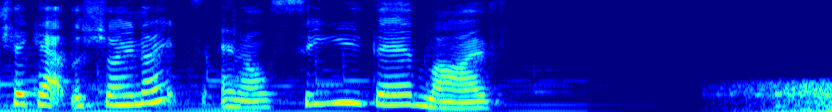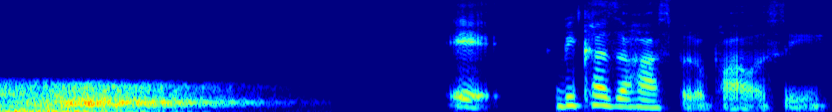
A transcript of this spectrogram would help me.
Check out the show notes and I'll see you there live. It because of hospital policy,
